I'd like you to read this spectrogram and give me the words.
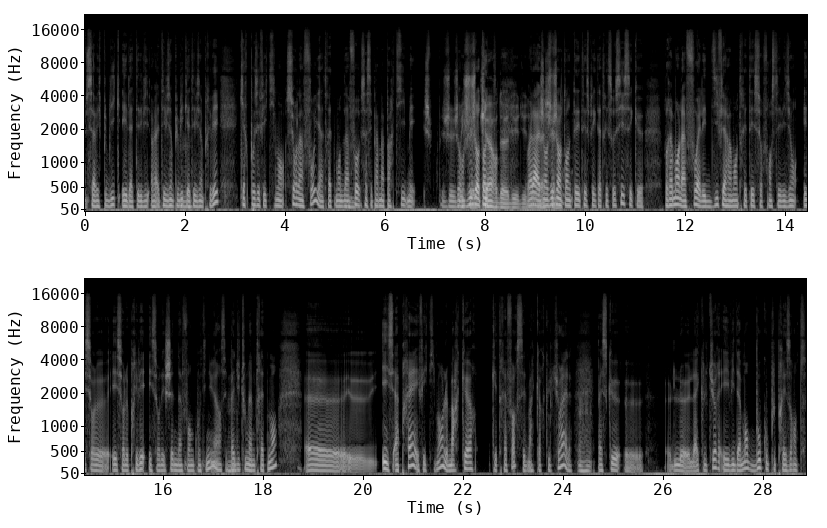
service public et la, télévi- euh, la télévision publique et la Mhm. télévision privée, qui repose effectivement sur l'info. Il y a un traitement de l'info. Ça, c'est pas ma partie, mais je- j'en Oui, juge en tant que cœur de, du, du- de voilà, j'en juge en tant que téléspectatrice aussi, c'est que vraiment l'info, elle est différemment traitée sur France Télévisions et sur le, et sur le privé et sur les chaînes d'info en continu. Hein, c'est pas Mhm. du tout le même traitement. Euh, et après, effectivement, le marqueur qui est très fort, c'est le marqueur culturel. Mhm. Parce que euh, le- la culture est évidemment beaucoup plus présente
